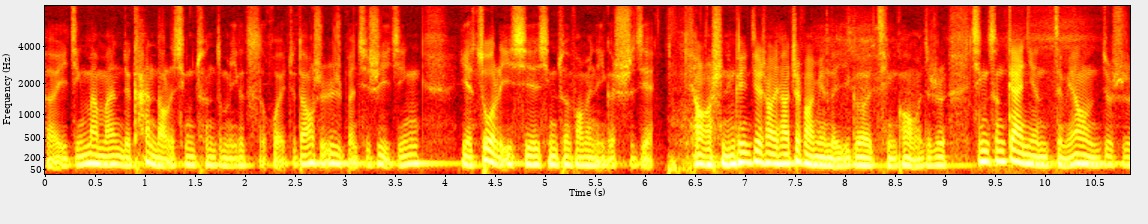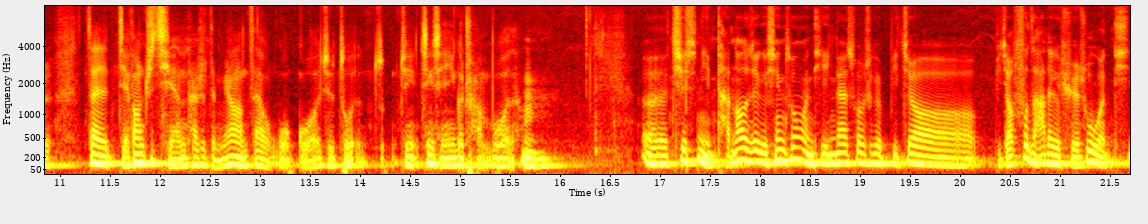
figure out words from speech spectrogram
呃，已经慢慢的看到了新村这么一个词汇，就当时日本其实已经也做了一些新村方面的一个实践。杨老师，您可以介绍一下这方面的一个情况吗？就是新村概念怎么样，就是在解放之前，它是怎么样在我国去做做进进行一个传播的？嗯，呃，其实你谈到的这个新村问题，应该说是个比较比较复杂的一个学术问题。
